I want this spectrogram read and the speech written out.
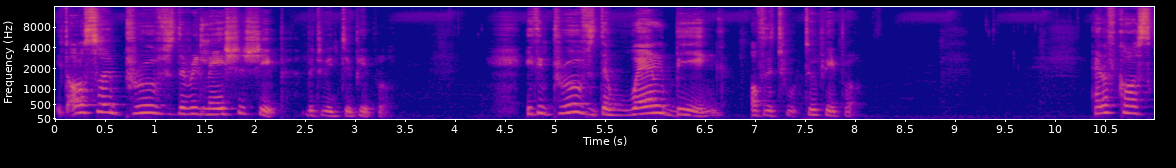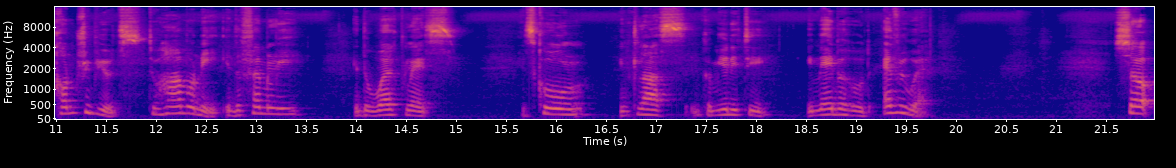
It also improves the relationship between two people. It improves the well being of the two, two people and of course contributes to harmony in the family, in the workplace, in school, in class, in community, in neighborhood, everywhere. So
